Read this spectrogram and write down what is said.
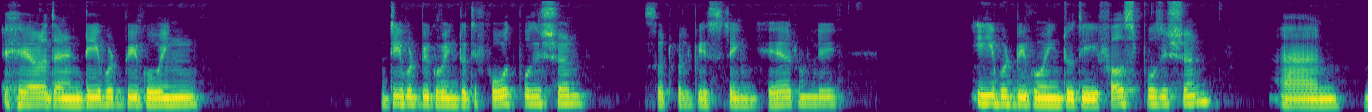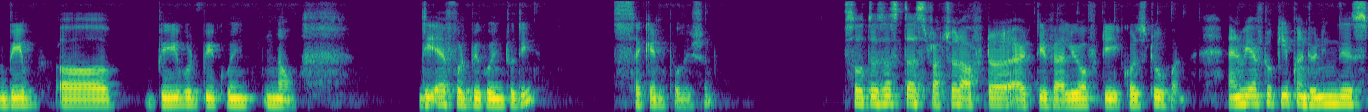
Here then D would be going D would be going to the fourth position. So it will be staying here only. E would be going to the first position and B uh, B would be going no the F would be going to the second position. So this is the structure after at the value of t equals to 1 and we have to keep continuing this,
